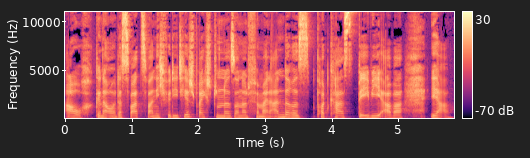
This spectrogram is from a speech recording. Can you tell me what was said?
auch. Genau, das war zwar nicht für die Tiersprechstunde, sondern für mein anderes Podcast-Baby, aber ja,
